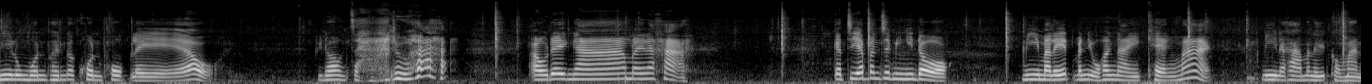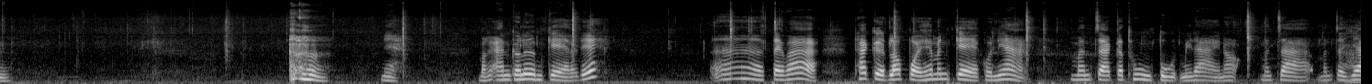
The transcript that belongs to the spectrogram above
นี่ลุงมนเพิ่นก็คนพบแล้ว พี่น้องจ๋าดูว่า เอาได้งามเลยนะคะกระเจี๊ยบมันจะมีดอก มีเมล็ดมันอยู่ข้างในแข็งมาก นี่นะคะ เมล็ดของมัน เนี่ย บางอันก็เริ่มแก่แล้วเด้อ่าแต่ว่าถ้าเกิดเราปล่อยให้มันแก่กว่านี้มันจะกระทุ้งตูดไม่ได้เนาะมันจะมันจะย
